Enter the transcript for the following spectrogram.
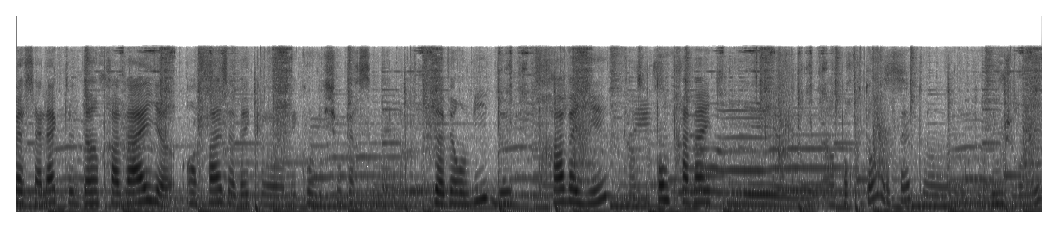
À l'acte d'un travail en phase avec euh, mes convictions personnelles. J'avais envie de travailler, ce temps de travail qui est euh, important en fait euh, dans une journée,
